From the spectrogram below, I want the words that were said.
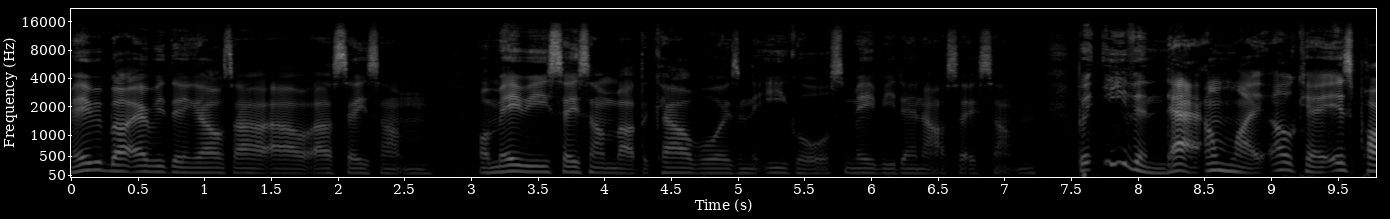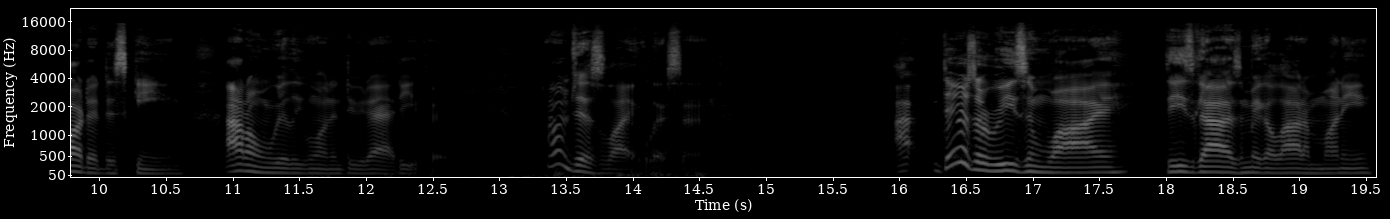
maybe about everything else, I'll I'll, I'll say something, or maybe say something about the Cowboys and the Eagles. Maybe then I'll say something. But even that, I'm like, okay, it's part of the scheme. I don't really want to do that either. I'm just like, listen, I, there's a reason why these guys make a lot of money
